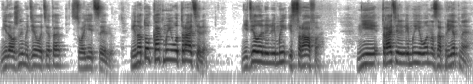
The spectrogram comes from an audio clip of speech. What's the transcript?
Не должны мы делать это своей целью. И на то, как мы его тратили. Не делали ли мы исрафа? Не тратили ли мы его на запретное?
